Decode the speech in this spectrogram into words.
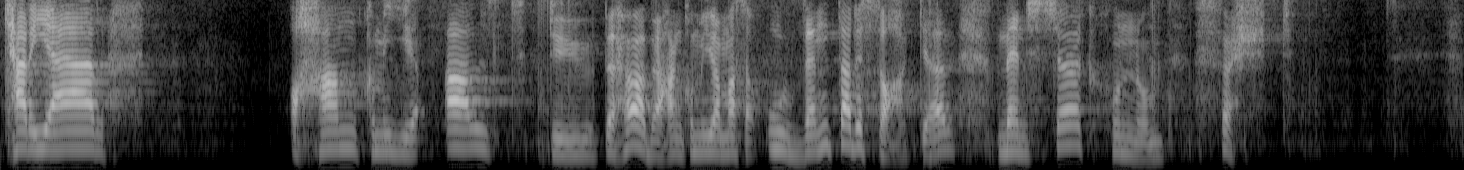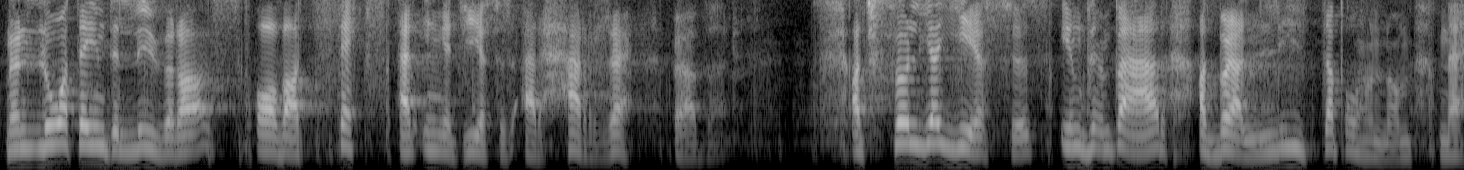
karriär. Och han kommer ge allt du behöver. Han kommer göra massa oväntade saker. Men sök honom först. Men låt dig inte luras av att sex är inget Jesus är herre över. Att följa Jesus innebär att börja lita på honom med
